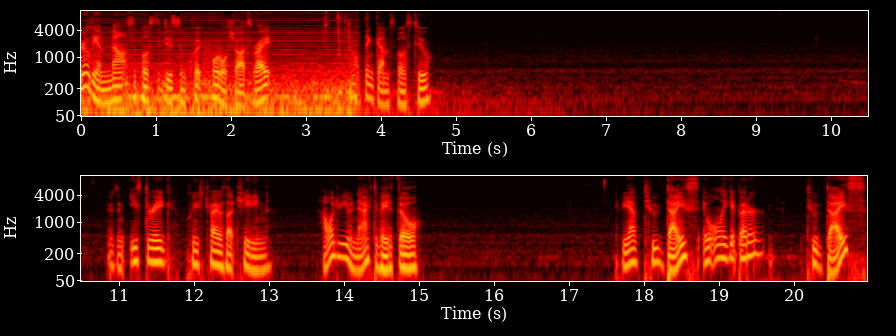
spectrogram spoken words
Surely I'm not supposed to do some quick portal shots, right? I don't think I'm supposed to. There's an easter egg, please try without cheating. How would you even activate it, though? If you have two dice, it will only get better? Two dice?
